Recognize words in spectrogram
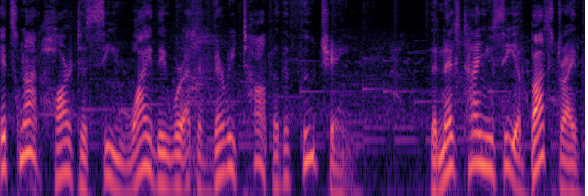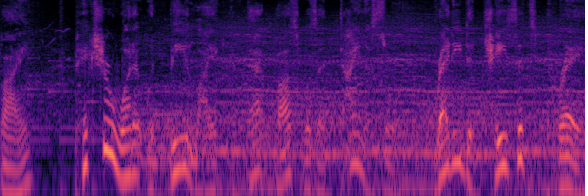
it's not hard to see why they were at the very top of the food chain. The next time you see a bus drive by, picture what it would be like if that bus was a dinosaur ready to chase its prey.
